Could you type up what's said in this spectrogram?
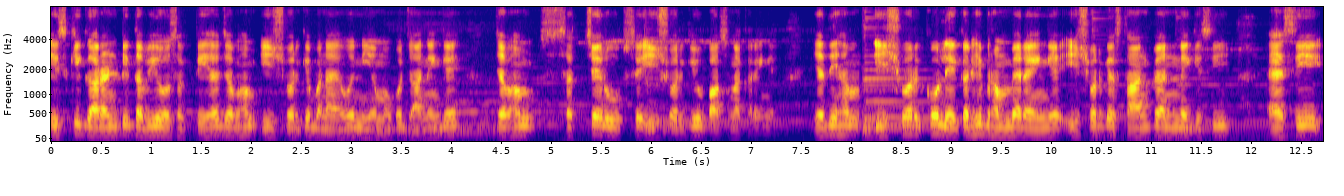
इसकी गारंटी तभी हो सकती है जब हम ईश्वर के बनाए हुए नियमों को जानेंगे, जब हम सच्चे रूप से ईश्वर की उपासना करेंगे। यदि हम ईश्वर को लेकर ही भ्रम में रहेंगे, ईश्वर के स्थान पर अन्य किसी ऐसी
